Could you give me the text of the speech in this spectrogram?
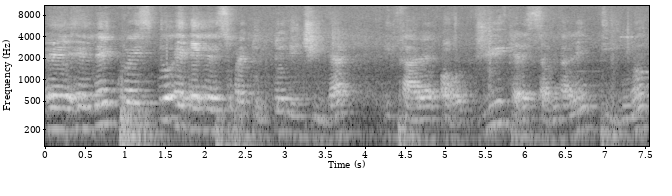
Eh, ed è questo, e, e soprattutto decida di fare oggi, che è San Valentino,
